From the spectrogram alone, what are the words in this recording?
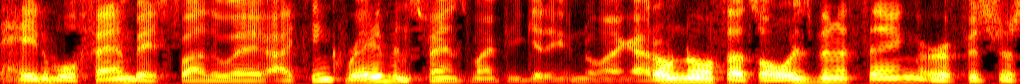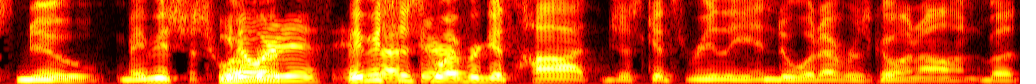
hateable fan base. By the way, I think Ravens fans might be getting annoying. I don't know if that's always been a thing or if it's just new. Maybe it's just you whoever. know what it is? Maybe it's just whoever gets hot just gets really into whatever's going on. But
